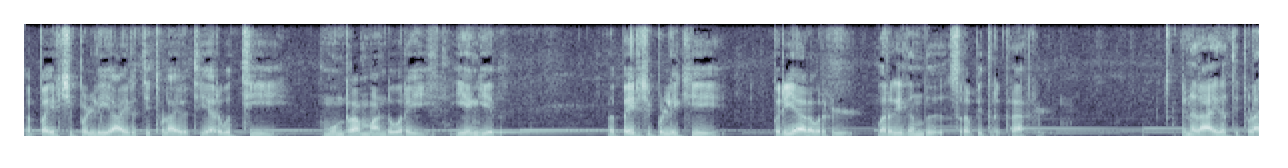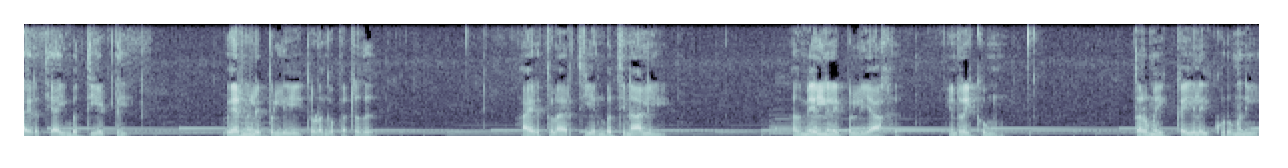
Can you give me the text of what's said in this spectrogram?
அப்பயிற்சி பள்ளி ஆயிரத்தி தொள்ளாயிரத்தி அறுபத்தி மூன்றாம் ஆண்டு வரை இயங்கியது. அந்த பயிற்சி பள்ளிக்கு பெரியார் அவர்கள் வருகை தந்து சிறப்பித்திருக்கிறார்கள். பின்னர் ஆயிரத்தி தொள்ளாயிரத்தி ஐம்பத்தி எட்டில் உயர்நிலைப்பள்ளி தொடங்கப்பட்டது. ஆயிரத்தி தொள்ளாயிரத்தி எண்பத்தி நாலில் அது மேல்நிலைப்பள்ளியாக இன்றைக்கும் தருமை கையிலை குருமணி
